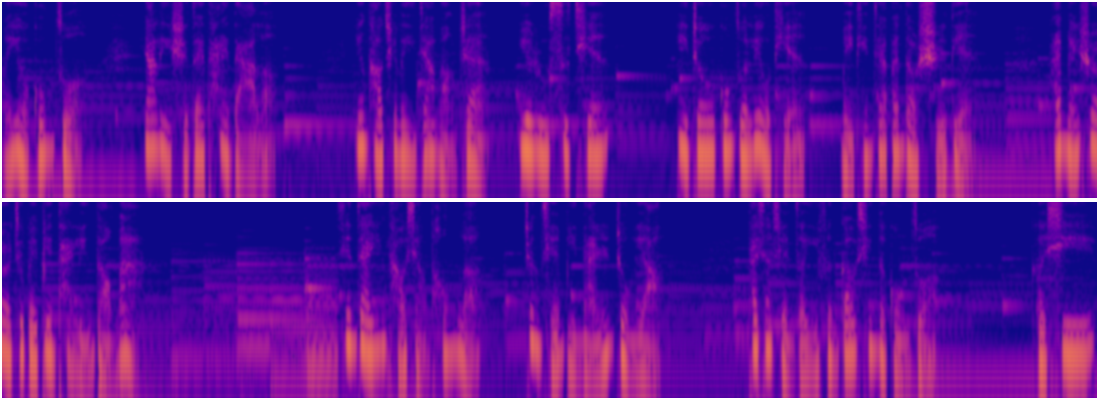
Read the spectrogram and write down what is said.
没有工作，压力实在太大了。樱桃去了一家网站，月入四千。一周工作六天，每天加班到十点，还没事儿就被变态领导骂。现在樱桃想通了，挣钱比男人重要。她想选择一份高薪的工作，可惜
